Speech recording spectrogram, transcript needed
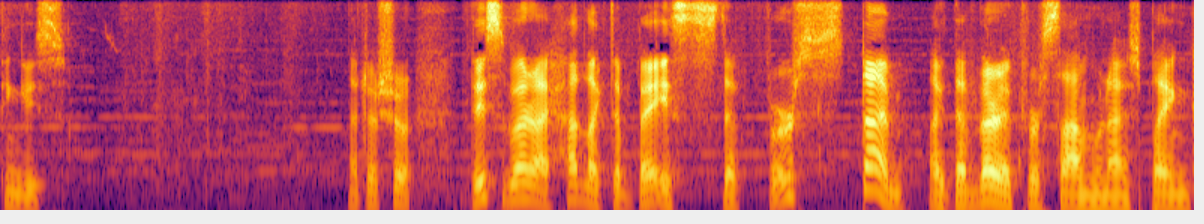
thingies? Not too sure. This is where I had like the base the first time, like the very first time when I was playing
